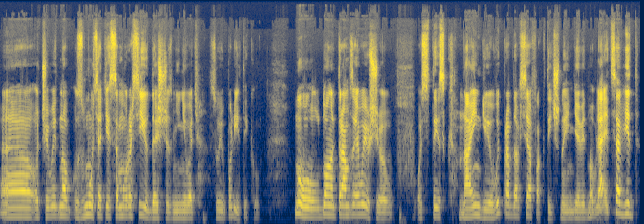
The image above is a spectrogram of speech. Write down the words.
е, очевидно, змусять і саму Росію дещо змінювати свою політику. Ну, Дональд Трамп заявив, що ось тиск на Індію виправдався. Фактично, Індія відмовляється від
